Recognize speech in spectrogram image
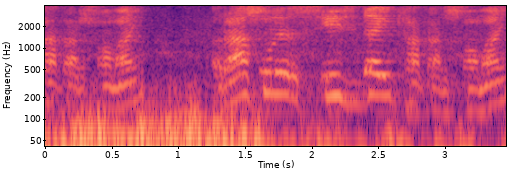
থাকার সময়, রাসূলের সিজদাই থাকার সময়,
